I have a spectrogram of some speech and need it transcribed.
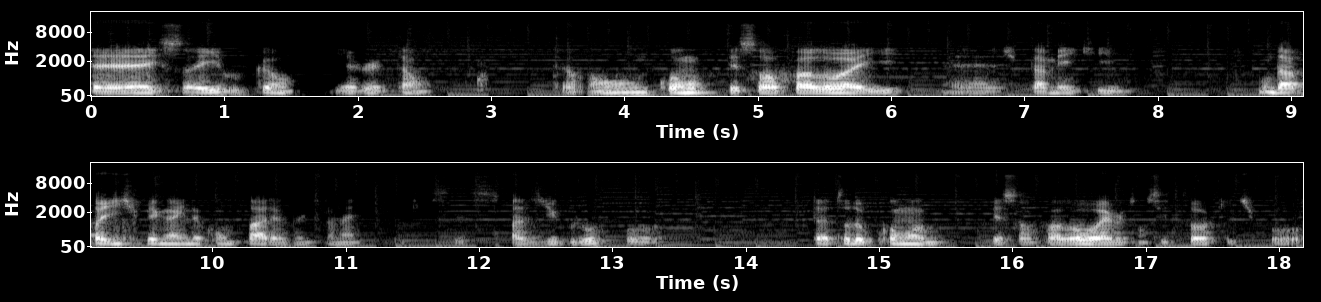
É, isso aí, Lucão e Everton. Então, como o pessoal falou aí, é, acho que tá meio que. Não dá pra gente pegar ainda como parâmetro, né? Essas fases de grupo, tá tudo como o pessoal falou, o Everton citou, que tipo,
